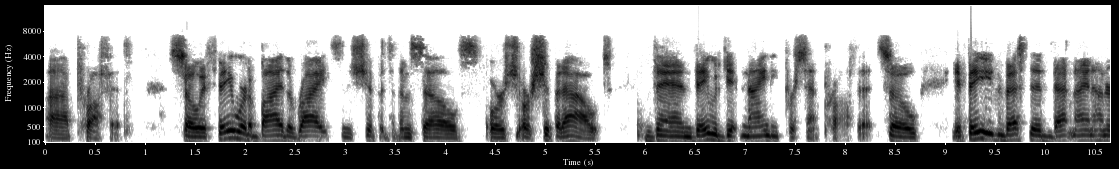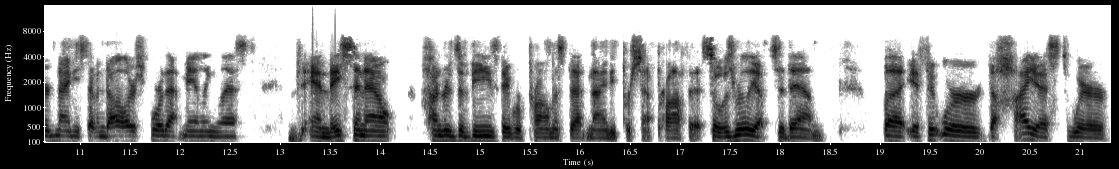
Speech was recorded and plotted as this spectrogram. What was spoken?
uh, profit. So if they were to buy the rights and ship it to themselves or, or ship it out, then they would get 90% profit. So if they invested that $997 for that mailing list and they sent out hundreds of these, they were promised that 90% profit. So it was really up to them. But if it were the highest where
